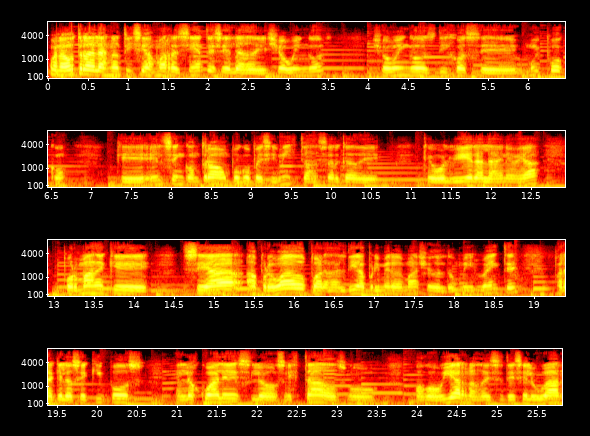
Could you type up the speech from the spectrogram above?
Bueno, otra de las noticias más recientes es la de Joe Ingles. Joe Ingles dijo hace muy poco que él se encontraba un poco pesimista acerca de que volviera la NBA, por más de que se ha aprobado para el día primero de mayo del 2020 para que los equipos en los cuales los estados o, gobiernos de ese, lugar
